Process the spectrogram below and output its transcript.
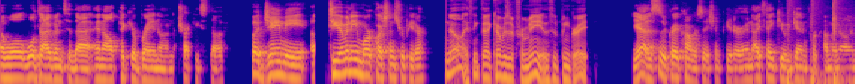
And we'll we'll dive into that and I'll pick your brain on Trekkie stuff. But Jamie, uh, do you have any more questions for Peter? No, I think that covers it for me. This has been great. Yeah, this is a great conversation, Peter. And I thank you again for coming on.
